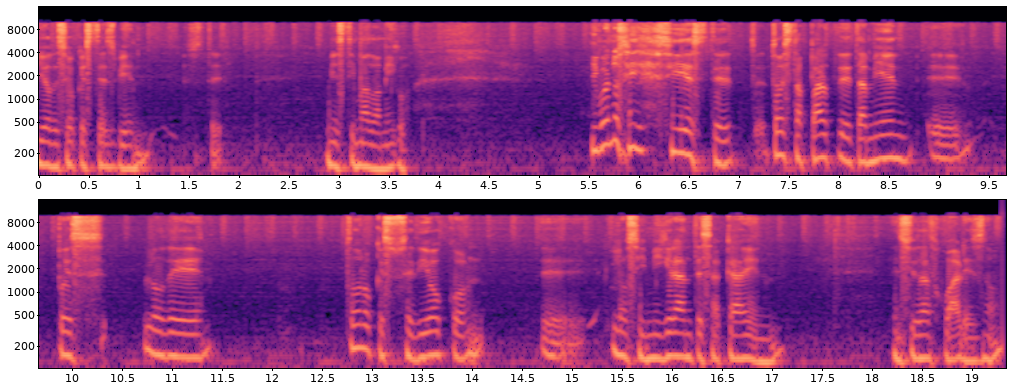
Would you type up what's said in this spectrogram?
yo deseo que estés bien, este, mi estimado amigo. Y bueno, sí, sí, este, toda esta parte también, eh, pues lo de todo lo que sucedió con eh, los inmigrantes acá en, en Ciudad Juárez, ¿no?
